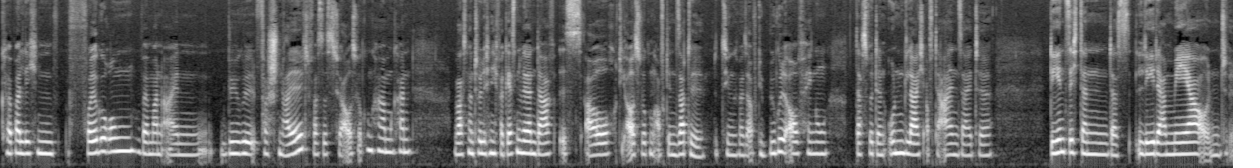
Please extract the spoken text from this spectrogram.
körperlichen Folgerungen, wenn man einen Bügel verschnallt, was es für Auswirkungen haben kann. Was natürlich nicht vergessen werden darf, ist auch die Auswirkung auf den Sattel bzw. auf die Bügelaufhängung. Das wird dann ungleich auf der einen Seite dehnt sich dann das Leder mehr und äh,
